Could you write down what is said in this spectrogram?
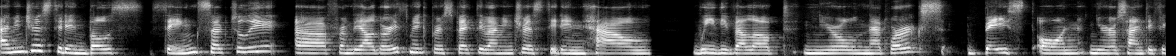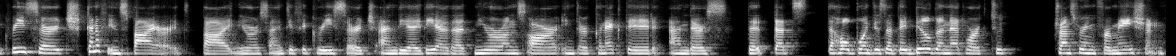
I'm interested in both things actually. Uh, from the algorithmic perspective, I'm interested in how we developed neural networks based on neuroscientific research, kind of inspired by neuroscientific research and the idea that neurons are interconnected and there's that that's the whole point is that they build a network to transfer information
